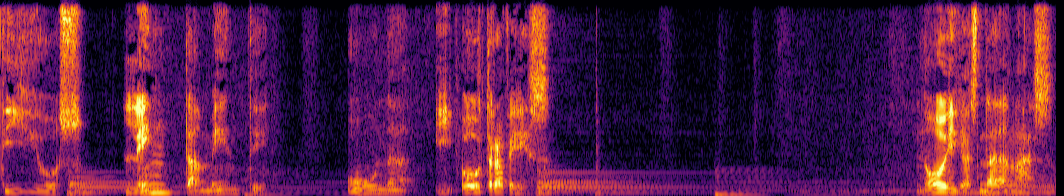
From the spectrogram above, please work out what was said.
Dios lentamente una y otra vez. No oigas nada más.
